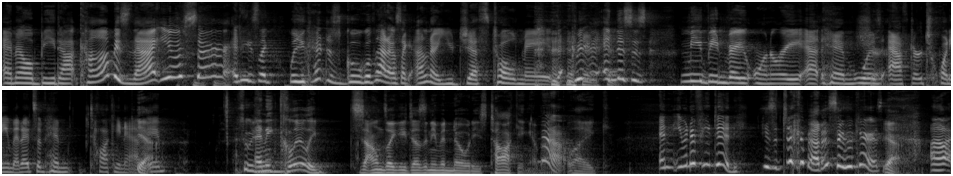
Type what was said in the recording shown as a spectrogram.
MLB.com? Is that you, sir? And he's like, Well, you can't just Google that. I was like, I don't know. You just told me. And this is me being very ornery at him, was Sure. after 20 minutes of him talking at Yeah. me. So And he clearly sounds like he doesn't even know what he's talking about. Yeah. Like and even if he did, he's a dick about it, so who cares? Yeah. Uh,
